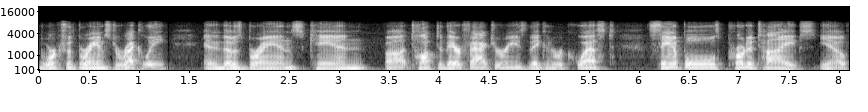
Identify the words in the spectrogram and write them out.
works with brands directly, and those brands can uh, talk to their factories. They can request samples, prototypes, you know,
